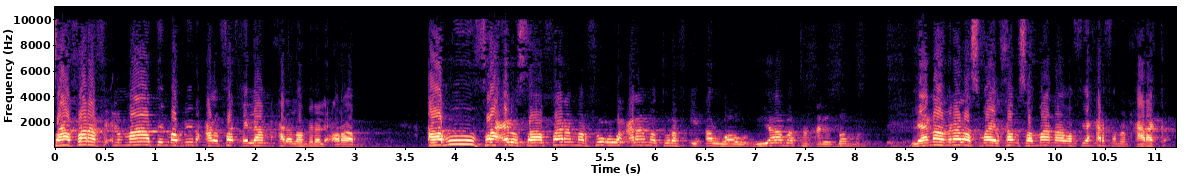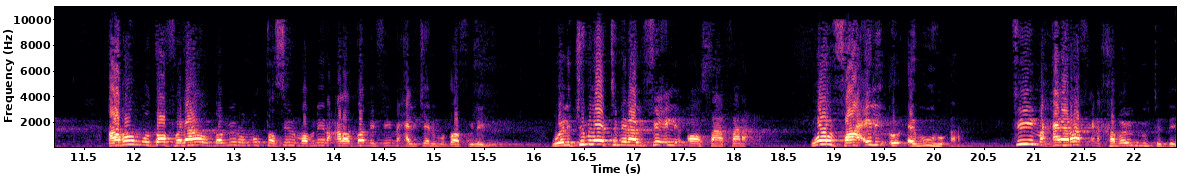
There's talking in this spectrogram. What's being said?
saafara ficlu maadin mabniin cala alfatxi laa maxala lahu min alcraab abuu faacilu saafara marfuucu wa calaamatu rafci alwaaw niyaabatan can idama liannahu min alasmaai alhamsa ma naaba fi xarfi min xaraka abuu mudaaf laa damiiru mutasilu mabniin cala dami fi maxali jari mudaaf ilayhi waljumlatu min alficli oo saafara wlfaacili oo abuuhu ah fii maxali rafcin khabarulmubtade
